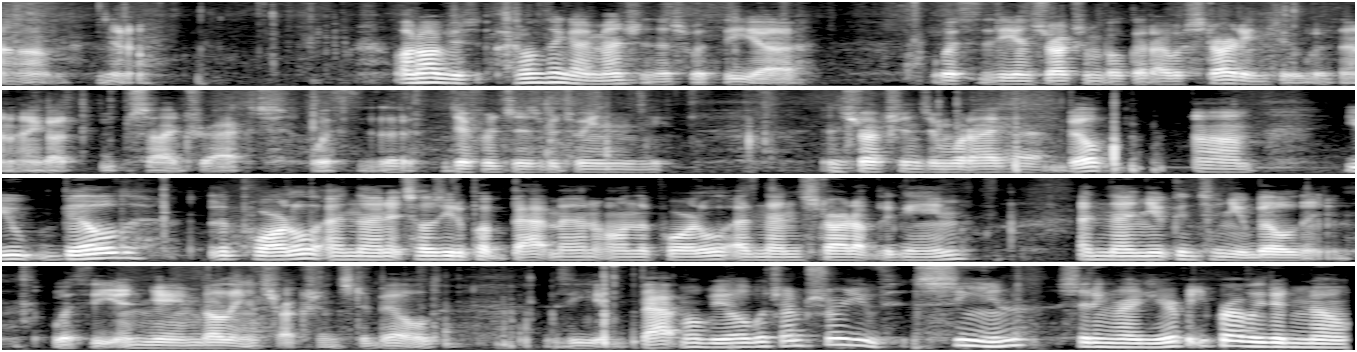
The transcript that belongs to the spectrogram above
um, you know. And obviously, I don't think I mentioned this with the uh, with the instruction booklet I was starting to, but then I got sidetracked with the differences between the instructions and what I had built. Um, you build the portal, and then it tells you to put Batman on the portal, and then start up the game. And then you continue building with the in-game building instructions to build the Batmobile, which I'm sure you've seen sitting right here, but you probably didn't know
